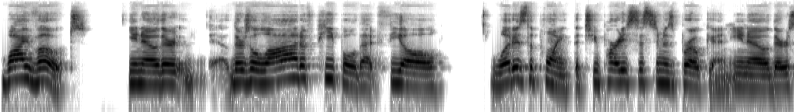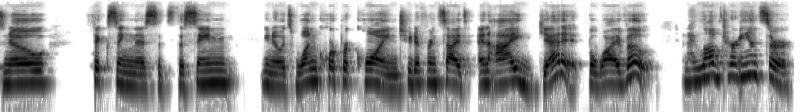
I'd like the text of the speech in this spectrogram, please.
why vote? You know, there there's a lot of people that feel what is the point? The two party system is broken. You know, there's no fixing this. It's the same, you know, it's one corporate coin, two different sides. And I get it, but why vote? And I loved her answer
